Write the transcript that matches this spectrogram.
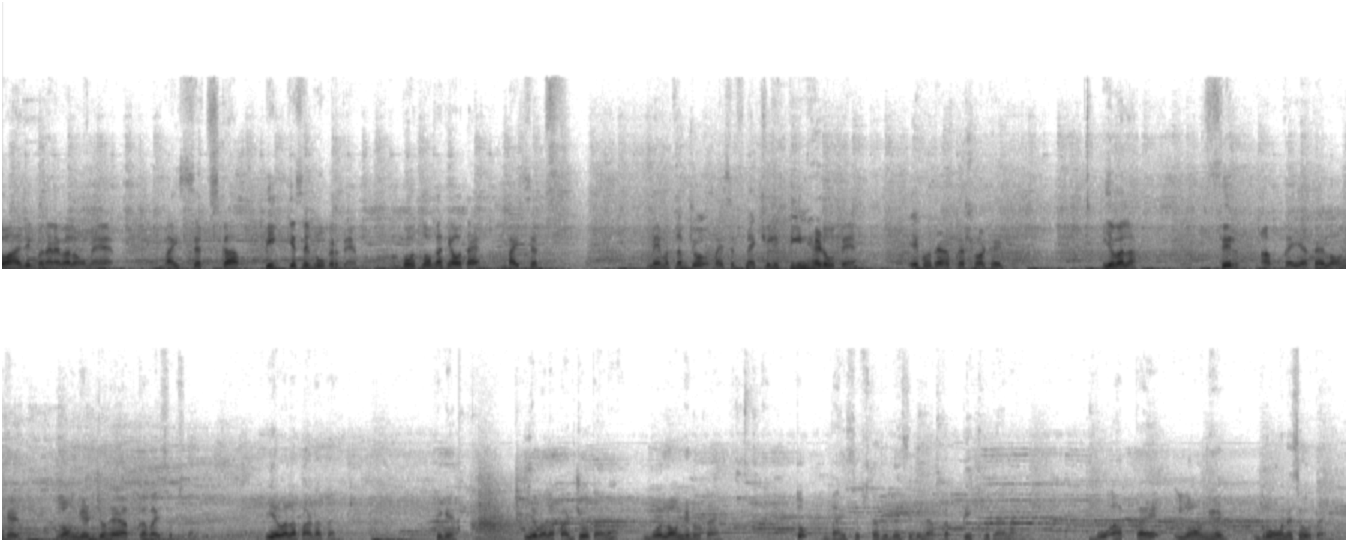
तो आज एक बताने वाला हूँ मैं बाइसेप्स का पीक कैसे ग्रो करते हैं। बहुत लोगों का क्या होता है बाइसेप्स में मतलब जो बाइसेप्स में एक्चुअली तीन हेड होते हैं, एक होता है आपका शॉर्ट हेड ये वाला, फिर आपका ये आता है लॉन्ग हेड लॉन्ग हेड जो है आपका बाइसेप्स का, ये वाला पार्ट आता है, ठीक है? ये वाला पार्ट जो होता है ना, वो लॉन्ग हेड होता है। तो बाइसेप्स का जो बेसिकली आपका पीक होता है ना, वो आपका लॉन्ग हेड ग्रो होने से होता है।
